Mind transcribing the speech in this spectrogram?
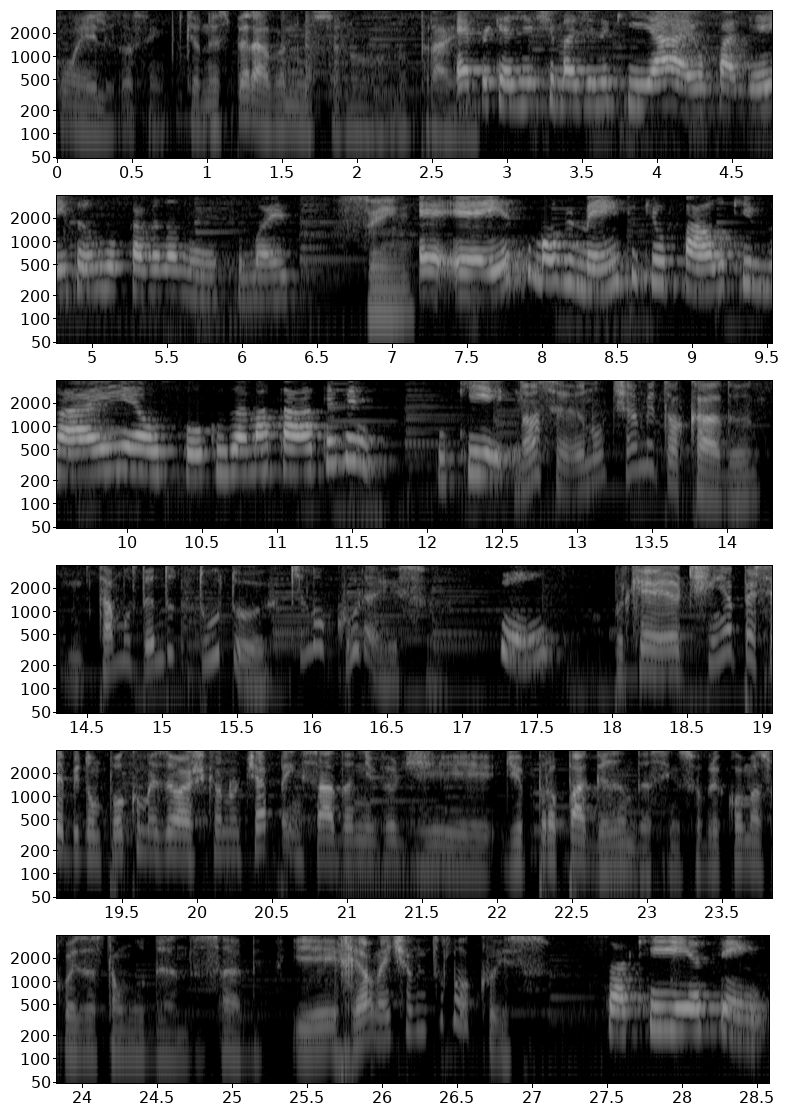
com eles, assim, porque eu não esperava anúncio no, no Prime. É porque a gente imagina que, ah, eu paguei, então eu não vou ficar vendo anúncio, mas. Sim. É, é esse movimento que eu falo que vai, aos poucos, vai matar a TV. O que. Nossa, eu não tinha me tocado. Tá mudando tudo. Que loucura isso. Sim. Porque eu tinha percebido um pouco, mas eu acho que eu não tinha pensado a nível de, de propaganda, assim, sobre como as coisas estão mudando, sabe? E realmente é muito louco isso. Só que, assim,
